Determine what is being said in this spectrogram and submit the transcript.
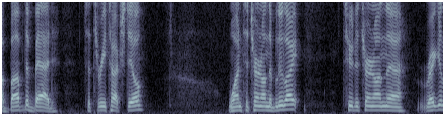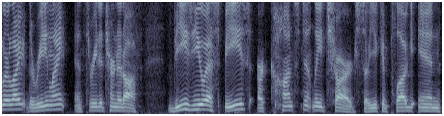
above the bed, it's a three touch deal. One to turn on the blue light, two to turn on the regular light, the reading light, and three to turn it off. These USBs are constantly charged, so you can plug in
